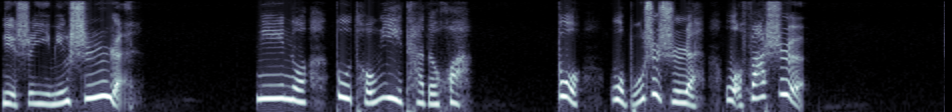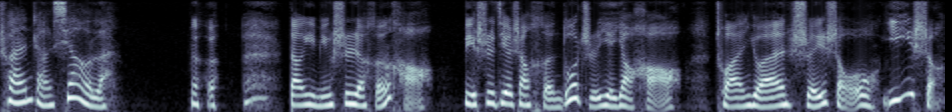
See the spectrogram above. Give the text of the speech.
你是一名诗人。”尼诺不同意他的话：“不，我不是诗人，我发誓。”船长笑了：“呵呵，当一名诗人很好。”比世界上很多职业要好，船员、水手、医生。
